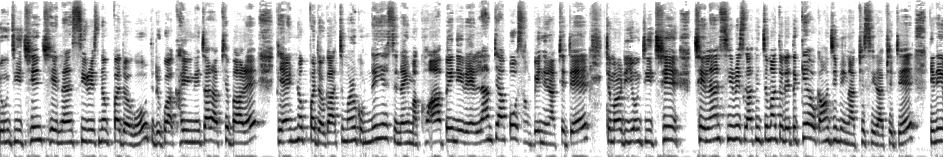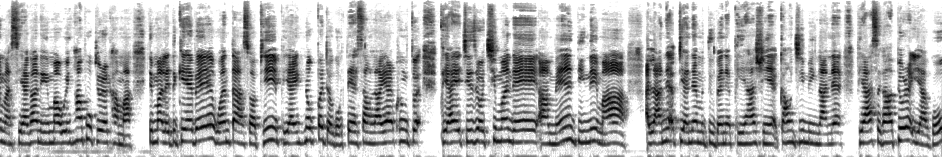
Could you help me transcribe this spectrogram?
ယုံကြည်ခြင်းခြေလှမ်း series နှုတ်ပတ်တော်ကိုတူကွာခံယူနေကြတာဖြစ်ပါတယ်ဖျာရဲ့နှုတ်ပတ်တော်ကကျမတို့ကိုနေ့ရက်စဉ်တိုင်းမှာခွန်အားပေးနေတယ်လမ်းပြပို့ဆောင်ပေးနေတာဖြစ်တယ်ကျမတို့ဒီယုံကြည်ခြင်းခြေလမ်း series ကပြင်ကျမတို့လည်းတကယ်ကိုကောင်းခြင်းမင်္ဂလာဖြစ်စေတာဖြစ်တယ်ဒီနေ့မှာဆရာကနေမှဝင်ငှဖို့ပြောတဲ့အခါမှာဒီမှာလည်းတကယ်ပဲဝမ်းသာဆိုဖြင့်ဖခင်နှုတ်ပတ်တော်ကိုတည်ဆောင်လာရခွင့်အတွက်ဖခင်ရဲ့ကျေးဇူးတော်ချီးမွမ်းတယ်အာမင်ဒီနေ့မှာအလားနဲ့အပြန်နဲ့မတူဘဲနဲ့ဖခင်ရှင်ရဲ့အကောင်းကြီးမင်္ဂလာနဲ့ဖခင်စကားပြောတဲ့အရာကို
